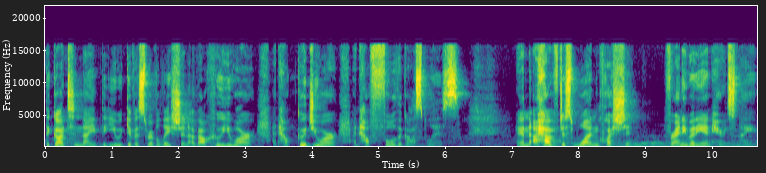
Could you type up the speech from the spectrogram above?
that God, tonight, that you would give us revelation about who you are and how good you are and how full the gospel is. And I have just one question for anybody in here tonight.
